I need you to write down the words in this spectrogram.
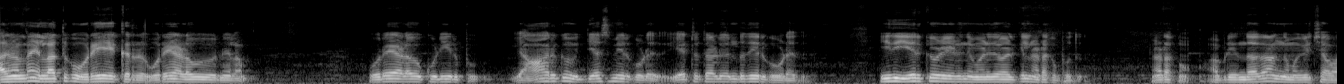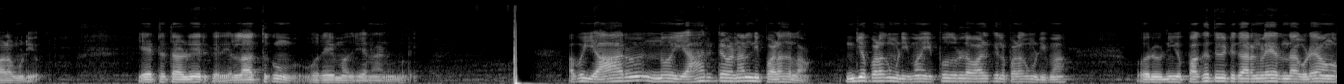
அதனால தான் எல்லாத்துக்கும் ஒரே ஏக்கர் ஒரே அளவு நிலம். ஒரே அளவு குடியிருப்பு. யாருக்கும் வித்தியாசமே இருக்கக்கூடாது. ஏற்றத்தாழ்வு என்பதே இருக்கக்கூடாது. இது இயற்கையோடு இணைந்த மனித வாழ்க்கையில் நடக்க போகுது. நடக்கும். அப்படி இருந்தால் தான் அங்கே மகிழ்ச்சியாக வாழ முடியும். ஏற்றத்தாழ்வே இருக்காது. எல்லாத்துக்கும் ஒரே மாதிரியான அணுகுமுறை. அப்போ யாரும் இன்னும் யார்கிட்ட வேணாலும் நீ பழகலாம். இங்கே பழக முடியுமா? இப்போது உள்ள வாழ்க்கையில் பழக முடியுமா? ஒரு நீங்கள் பக்கத்து வீட்டுக்காரங்களே இருந்தால் கூட அவங்க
